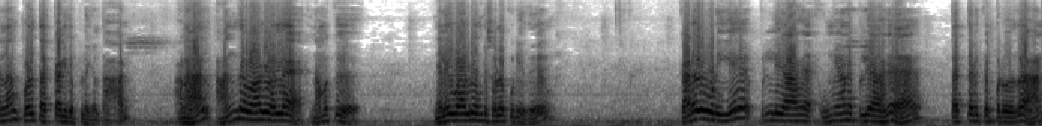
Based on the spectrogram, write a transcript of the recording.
எல்லாம் இப்பொழுது தற்காலிக பிள்ளைகள் தான். ஆனால் அந்த வாழ்வு அல்ல. நமக்கு நிலைவாழ்வு என்று சொல்லக்கூடியது. கடவுளுடைய பிள்ளையாக உண்மையான பிள்ளையாக தத்தெடுக்கப்படுவதுதான்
